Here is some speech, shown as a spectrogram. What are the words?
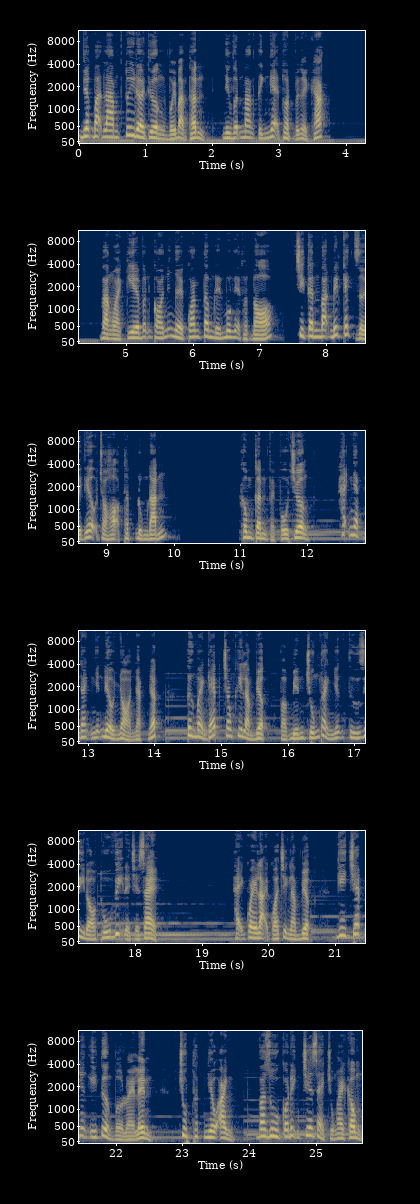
việc bạn làm tuy đời thường với bản thân nhưng vẫn mang tính nghệ thuật với người khác. Và ngoài kia vẫn có những người quan tâm đến môn nghệ thuật đó, chỉ cần bạn biết cách giới thiệu cho họ thật đúng đắn. Không cần phải phô trương, hãy nhặt nhạnh những điều nhỏ nhặt nhất, từng mảnh ghép trong khi làm việc và biến chúng thành những thứ gì đó thú vị để chia sẻ. Hãy quay lại quá trình làm việc, ghi chép những ý tưởng vừa lòe lên, chụp thật nhiều ảnh và dù có định chia sẻ chúng hay không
